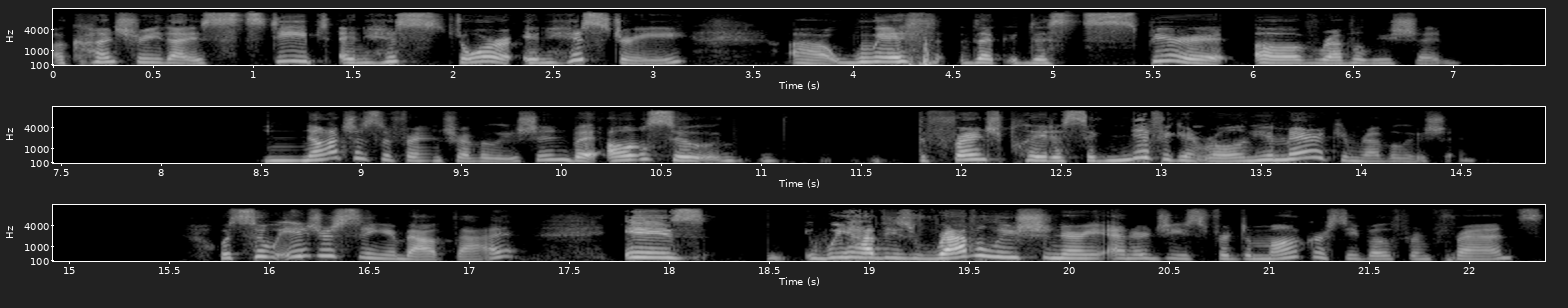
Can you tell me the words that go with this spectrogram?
a country that is steeped in, histor- in history uh, with the, the spirit of revolution. Not just the French Revolution, but also the French played a significant role in the American Revolution. What's so interesting about that is we have these revolutionary energies for democracy, both from France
